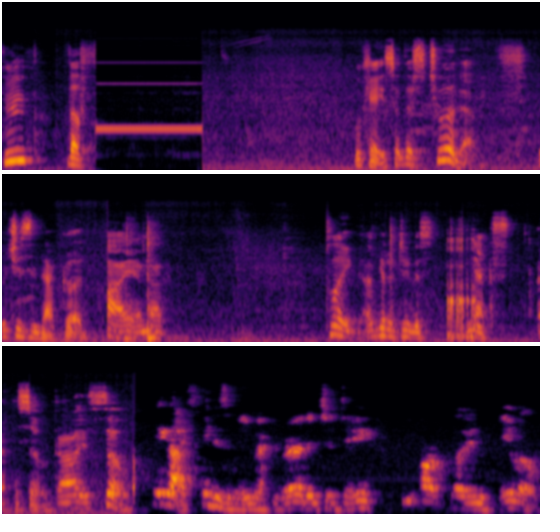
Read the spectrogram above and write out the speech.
Hmm? The Okay, so there's two of them, which isn't that good. I am not plagued. I'm gonna do this next episode, guys. So, hey guys, it is me, Matthew Red, and today we are playing Halo.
